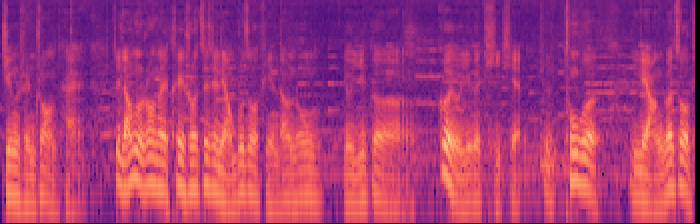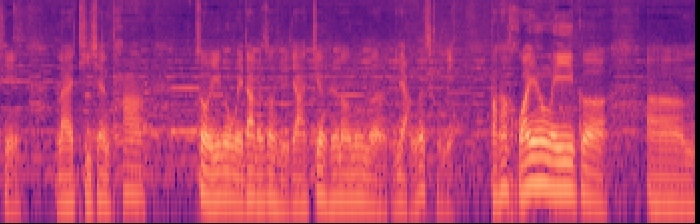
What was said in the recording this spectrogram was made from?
精神状态，这两种状态可以说在这两部作品当中有一个各有一个体现，就通过两个作品来体现他作为一个伟大的作曲家精神当中的两个层面，把它还原为一个，嗯，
